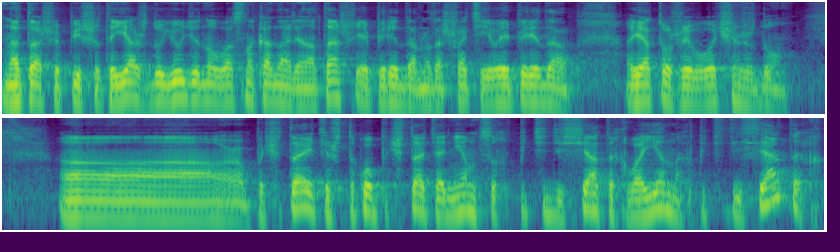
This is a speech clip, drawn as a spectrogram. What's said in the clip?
Наташа пишет, и я жду Юдина у вас на канале. Наташа, я передам. Наташа Фатеева, я передам. Я тоже его очень жду. А, почитайте, что такое почитать о немцах 50-х, военных 50-х.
